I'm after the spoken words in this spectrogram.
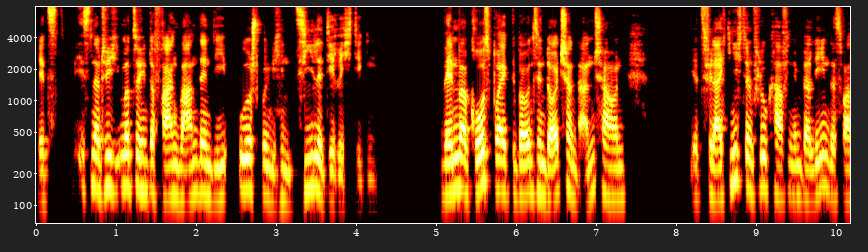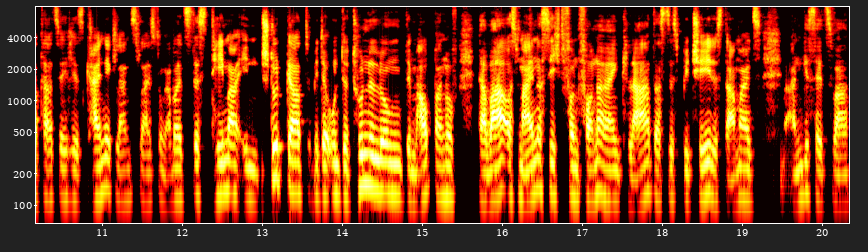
Jetzt ist natürlich immer zu hinterfragen, waren denn die ursprünglichen Ziele die richtigen? Wenn wir Großprojekte bei uns in Deutschland anschauen, Jetzt vielleicht nicht den Flughafen in Berlin, das war tatsächlich jetzt keine Glanzleistung, aber jetzt das Thema in Stuttgart mit der Untertunnelung, dem Hauptbahnhof, da war aus meiner Sicht von vornherein klar, dass das Budget, das damals angesetzt war,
